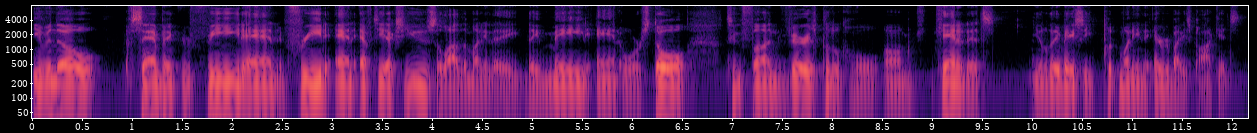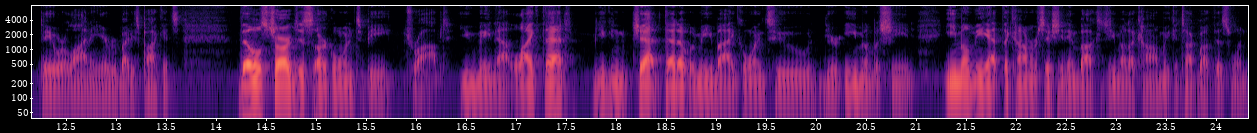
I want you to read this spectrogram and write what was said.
even though Sam Bankman-Fried and Freed and FTX used a lot of the money they they made and or stole to fund various political um, candidates. You know, they basically put money in everybody's pockets. They were lining everybody's pockets. Those charges are going to be dropped. You may not like that. You can chat that up with me by going to your email machine. Email me at the conversation inbox at gmail.com. We can talk about this one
